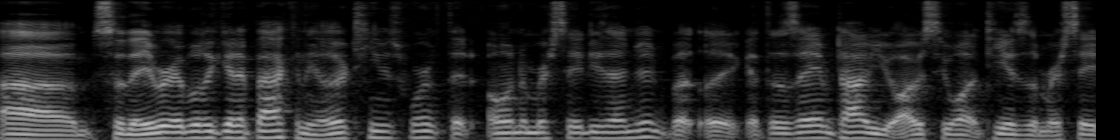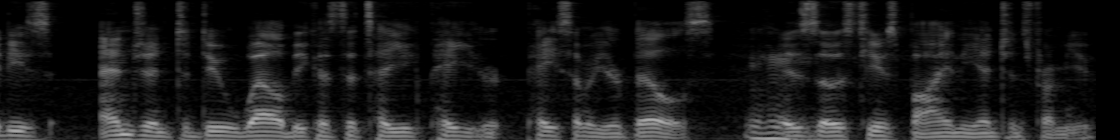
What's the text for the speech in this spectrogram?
Um, so they were able to get it back, and the other teams weren't that own a Mercedes engine. But like at the same time, you obviously want teams with a Mercedes engine to do well because that's how you pay your pay some of your bills. Is those teams buying the engines from you?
